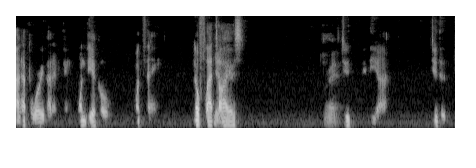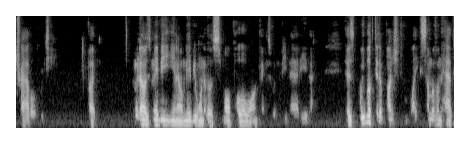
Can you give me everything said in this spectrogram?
not have to worry about anything. One vehicle, one thing, no flat Yeah. tires. right. Do the uh, do the travel routine. But who knows? Maybe you know maybe one of those small pull along things wouldn't be bad either. There's we looked at a bunch of them. Like some of them have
